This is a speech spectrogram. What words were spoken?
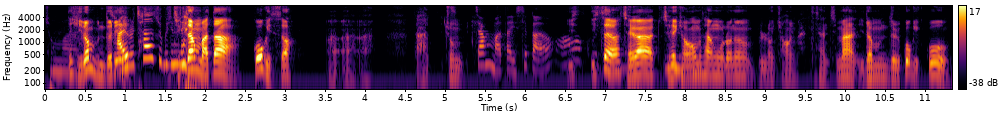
정말 근데 이런 분들이 자유를 찾아주고 싶네. 직장마다 꼭 있어. 아, 아, 아. 나좀 직장마다 있을까요? 아, 그렇죠. 있어요. 제가 제 음. 경험상으로는 물론 경험이 많진 않지만 이런 분들 꼭 있고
